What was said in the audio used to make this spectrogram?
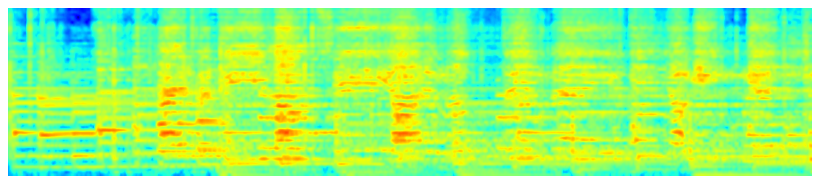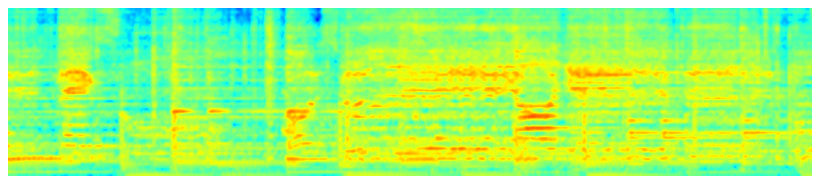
Her fortvilans skyer møtte meg, jag ingen utveg så. Var skulle jeg hjelpen få?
